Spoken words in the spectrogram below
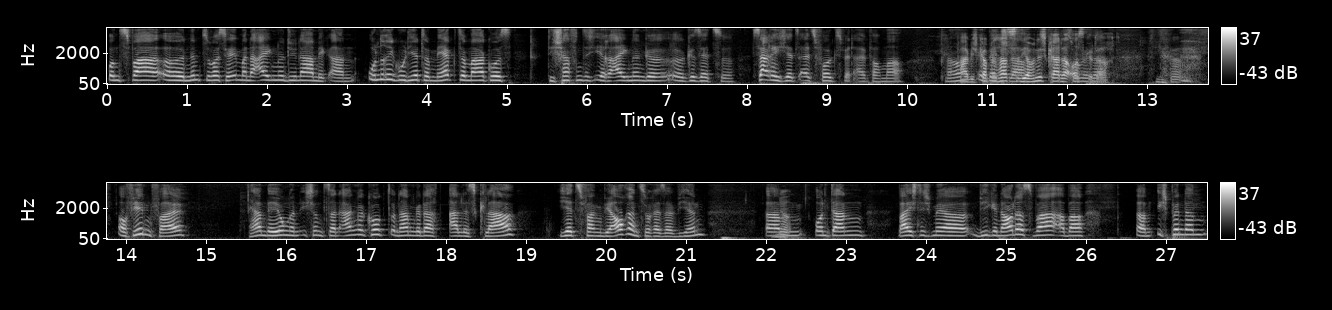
Und zwar äh, nimmt sowas ja immer eine eigene Dynamik an. Unregulierte Märkte, Markus, die schaffen sich ihre eigenen Ge äh, Gesetze. Sage ich jetzt als Volkswirt einfach mal. No? Ne? ich glaube, das hast du dir auch nicht gerade ausgedacht. Gesagt. Auf jeden Fall haben der Junge und ich uns dann angeguckt und haben gedacht, alles klar, jetzt fangen wir auch an zu reservieren. Ähm, ja. Und dann weiß ich nicht mehr, wie genau das war, aber ähm, ich bin dann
